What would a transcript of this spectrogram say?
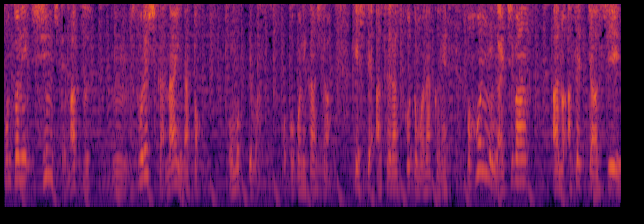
本当に信じて待つ、うん、それしかないなと思ってます。ここに関しては、決して焦らすこともなくね、まあ、本人が一番、あの、焦っちゃうし、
